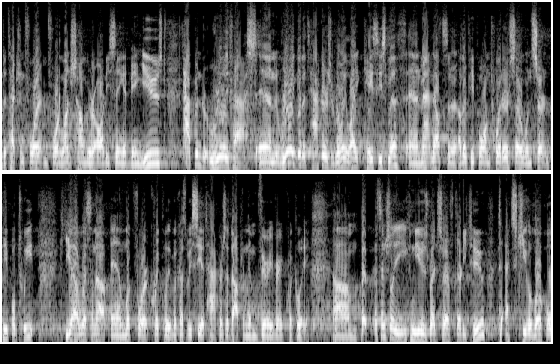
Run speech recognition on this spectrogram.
detection for it, and before lunchtime we were already seeing it being used. Happened really fast, and really good attackers really like Casey Smith and Matt Nelson and other people on Twitter, so when certain people tweet, you gotta listen up and look for it quickly because we see attackers hackers adopting them very, very quickly. Um, but essentially, you can use regsvr32 to execute a local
